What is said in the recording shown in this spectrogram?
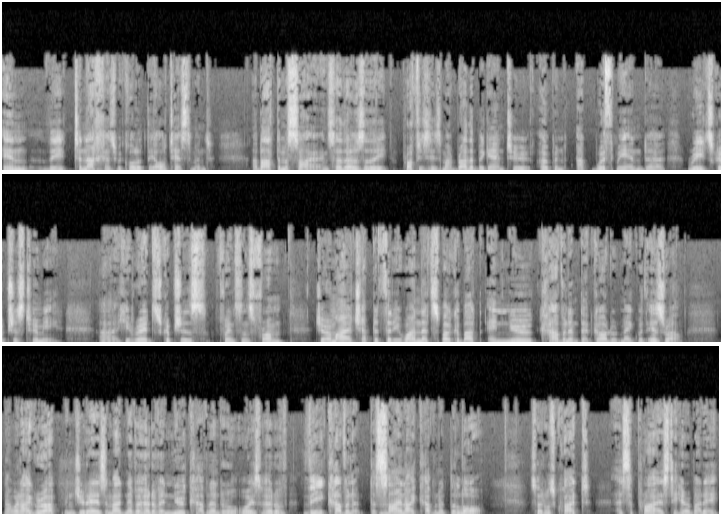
in the Tanakh, as we call it, the Old Testament, about the Messiah. And so those are the prophecies my brother began to open up with me and uh, read scriptures to me. Uh, he read scriptures, for instance, from Jeremiah chapter 31 that spoke about a new covenant that God would make with Israel. Now, when I grew up in Judaism, I'd never heard of a new covenant. I'd always heard of the covenant, the Sinai covenant, the law. So it was quite a surprise to hear about a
